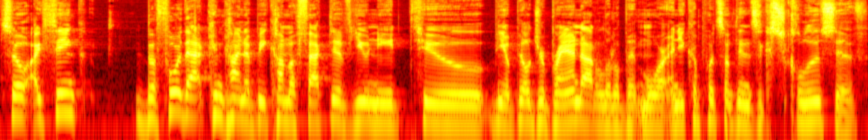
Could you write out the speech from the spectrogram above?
So I think before that can kind of become effective, you need to you know build your brand out a little bit more, and you can put something that's exclusive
